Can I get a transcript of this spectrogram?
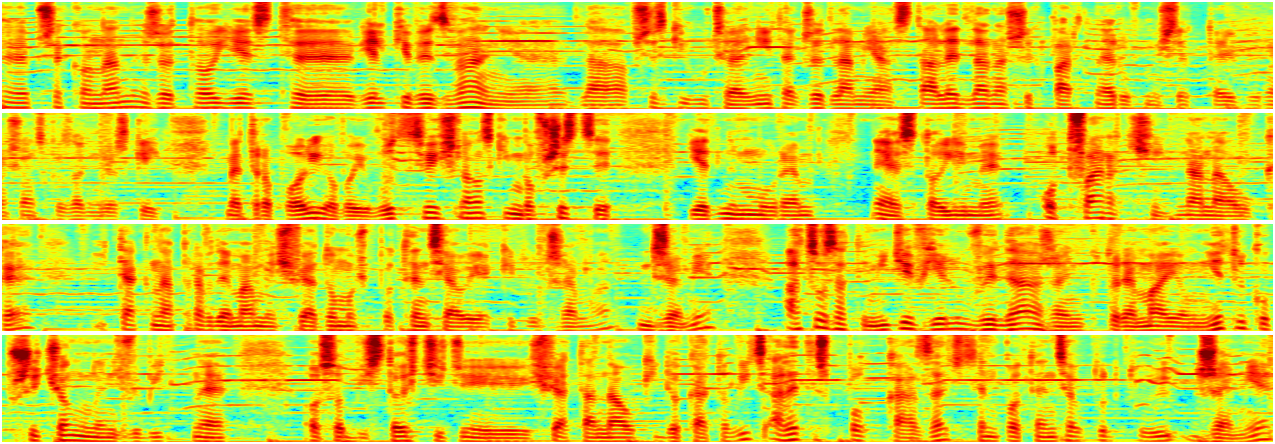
e, przekonany, że to jest e, wielkie wyzwanie dla wszystkich uczelni, także dla miasta, ale dla naszych partnerów, myślę tutaj w Górnośląsko-Zagłębiowskiej Metropolii, o województwie śląskim, bo wszyscy jednym murem e, stoimy otwarci na naukę i tak naprawdę mamy świadomość potencjału, jaki tu drzema, drzemie, a co za tym idzie, wielu wydarzeń, które mają nie tylko przyciągnąć wybitne osobistości świata nauki do Katowic, ale też pokazać ten potencjał, który tu drzemie.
